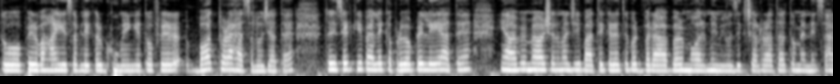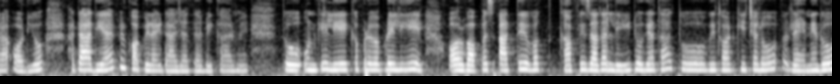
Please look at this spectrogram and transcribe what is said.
तो फिर वहाँ ये सब लेकर घूमेंगे तो फिर बहुत थोड़ा हैसल हो जाता है। तो इस सेट के पहले कपड़े वपड़े ले आते हैं। यहाँ पर मैं और शर्मा जी बातें कर रहे थे बट बराबर मॉल में म्यूज़िक चल रहा था तो मैंने सारा ऑडियो हटा दिया है, फिर कॉपीराइट आ जाता है बेकार में। तो उनके लिए कपड़े वपड़े लिए और वापस आते वक्त काफ़ी ज़्यादा लेट हो गया था तो वी थॉट कि चलो रहने दो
